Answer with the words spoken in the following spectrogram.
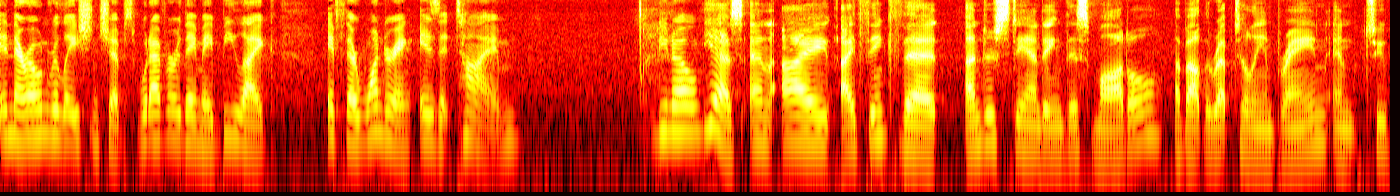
in their own relationships, whatever they may be like, if they're wondering, is it time? You know? Yes, and I I think that understanding this model about the reptilian brain and to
